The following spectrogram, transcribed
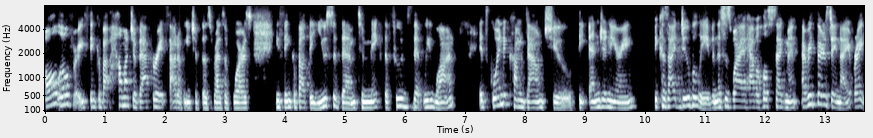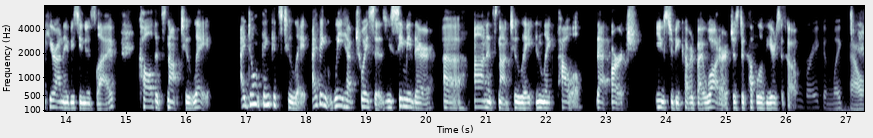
all over. You think about how much evaporates out of each of those reservoirs. You think about the use of them to make the foods that we want. It's going to come down to the engineering because I do believe, and this is why I have a whole segment every Thursday night right here on ABC News Live called It's Not Too Late. I don't think it's too late. I think we have choices. You see me there uh, on It's Not Too Late in Lake Powell. That arch used to be covered by water just a couple of years ago. Break in Lake Powell.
